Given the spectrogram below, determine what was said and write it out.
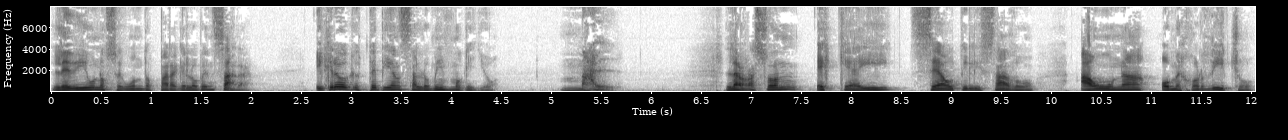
Le di unos segundos para que lo pensara, y creo que usted piensa lo mismo que yo. Mal. La razón es que ahí se ha utilizado a una, o mejor dicho,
